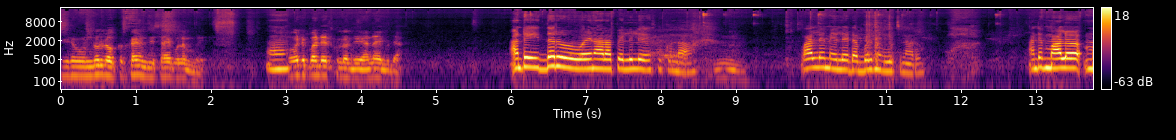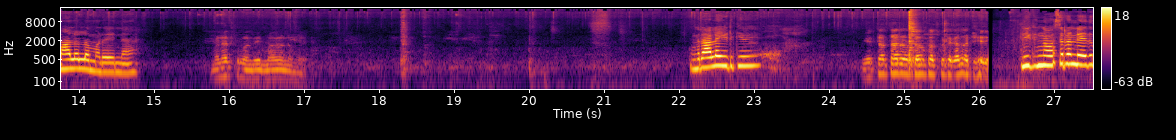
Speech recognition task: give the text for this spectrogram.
ఇక్కడ ఉండూళ్ళు ఒక్కొక్క ఉంది సాయిపులం ఆ, ఒకటి బండి ఎత్తుకుంటుంది అన్నయ్య బిడ్డ. అంటే ఇద్దరు పోయినారా పెళ్ళిళ్ళు వేసుకోకుండా. వాళ్ళే మేలే డబ్బులు మిగిలిచ్చినారు. అంటే మాలో మన ఎత్తుకుంది మాల నెంబడి ఇంక రాలే ఇటుకి నీకు ఇంక అవసరం లేదు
